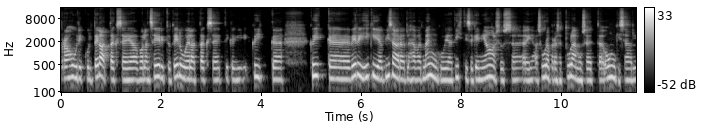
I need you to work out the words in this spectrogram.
rahulikult elatakse ja balansseeritud elu elatakse, et ikkagi kõik kõik äh, veri, higi ja pisarad lähevad mängu ja tihti see geniaalsus äh, ja suurepärased tulemused ongi seal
